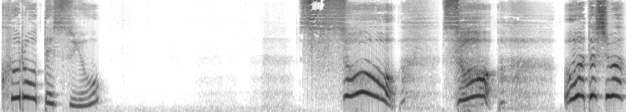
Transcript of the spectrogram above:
黒ですよ。そうそう私は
